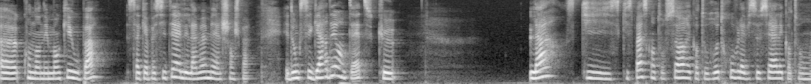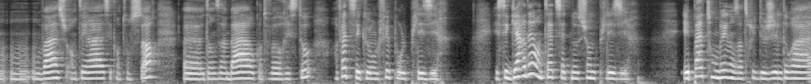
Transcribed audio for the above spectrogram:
qu'on en ait manqué ou pas. Sa capacité, elle est la même et elle change pas. Et donc, c'est garder en tête que là, ce qui, se passe quand on sort et quand on retrouve la vie sociale et quand on, va en terrasse et quand on sort euh, dans un bar ou quand on va au resto, en fait, c'est qu'on le fait pour le plaisir. Et c'est garder en tête cette notion de plaisir. Et pas tomber dans un truc de j'ai le droit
